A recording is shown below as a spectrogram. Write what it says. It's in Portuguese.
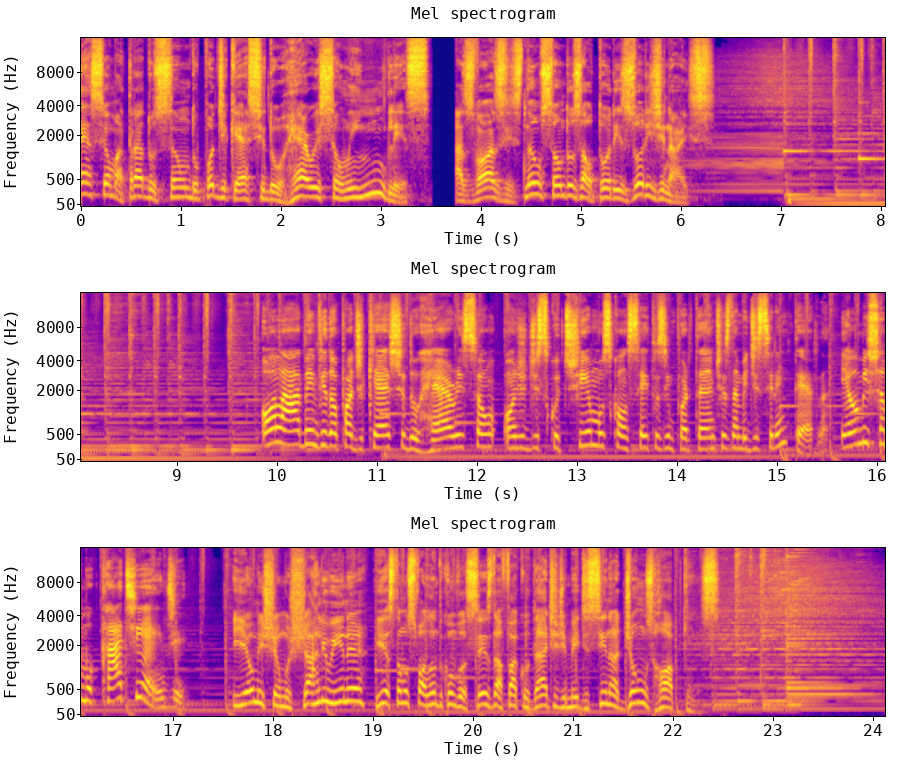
Essa é uma tradução do podcast do Harrison em inglês. As vozes não são dos autores originais. Olá, bem-vindo ao podcast do Harrison, onde discutimos conceitos importantes na medicina interna. Eu me chamo Katy Andy. E eu me chamo Charlie Wiener e estamos falando com vocês da Faculdade de Medicina Johns Hopkins.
